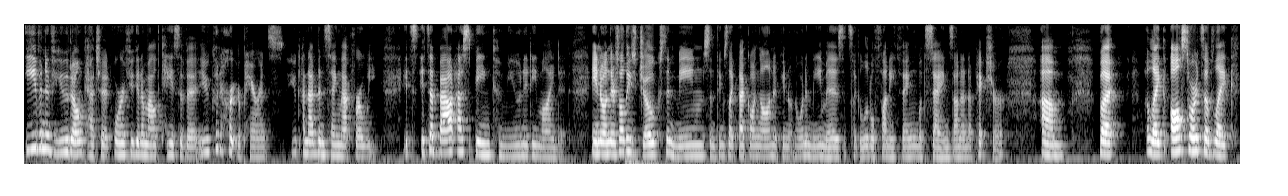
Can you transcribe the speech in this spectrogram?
even if you don't catch it or if you get a mild case of it, you could hurt your parents. You, and I've been saying that for a week. It's it's about us being community minded, you know. And there's all these jokes and memes and things like that going on. If you don't know what a meme is, it's like a little funny thing with sayings on it in a picture. Um, but like all sorts of like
